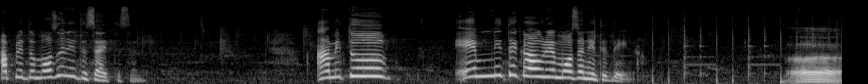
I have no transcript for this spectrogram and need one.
আপনি তো মজা নিতে চাইতেছেন। আমি তো এমনিতে কাউরে মজা নিতে দেই না। আহ,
